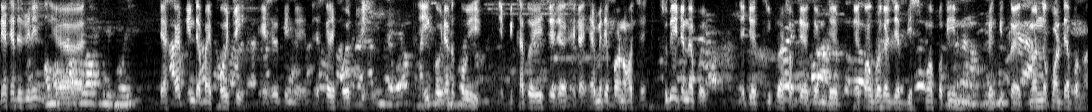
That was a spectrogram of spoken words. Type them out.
That has been uh, described in the, my poetry. It has been uh, described in poetry. এই কবিতাটা খুবই বিখ্যাত হয়েছে এটা এটা এমএতে পড়ানো হচ্ছে শুধু এটা না বই এই যে ত্রিপুরা সত্যি একজন যে ককবরকের যে ভীষ্ম প্রতিম ব্যক্তিত্ব নন্দ কুমার দেব বর্মা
